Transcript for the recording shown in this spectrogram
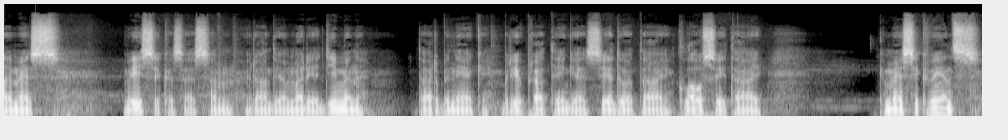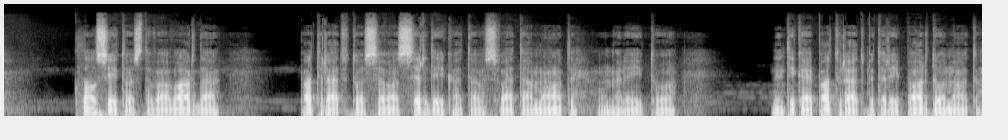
lai mēs visi, kas esam Radio Marija ģimene, darbinieki, brīvprātīgie, ziedotāji, klausītāji, ka mēs ik viens klausītos Tavā vārdā, paturētu to savā sirdī kā Tava svētā māte un arī to ne tikai paturētu, bet arī pārdomātu,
